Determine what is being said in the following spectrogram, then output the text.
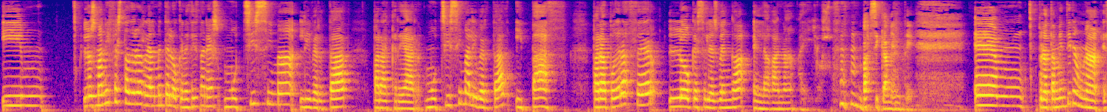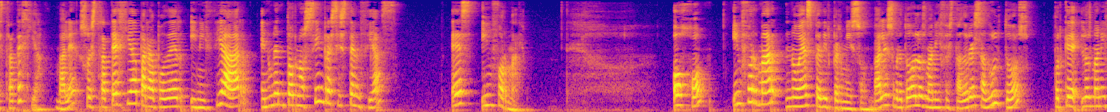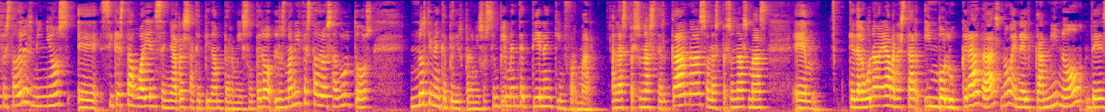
Y mm, los manifestadores realmente lo que necesitan es muchísima libertad para crear, muchísima libertad y paz para poder hacer lo que se les venga en la gana a ellos, básicamente. Em, pero también tienen una estrategia, ¿vale? Su estrategia para poder iniciar en un entorno sin resistencias es informar. Ojo, informar no es pedir permiso, ¿vale? Sobre todo los manifestadores adultos, porque los manifestadores niños eh, sí que está guay enseñarles a que pidan permiso, pero los manifestadores adultos no tienen que pedir permiso, simplemente tienen que informar a las personas cercanas o a las personas más eh, que de alguna manera van a estar involucradas ¿no? en el camino de,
